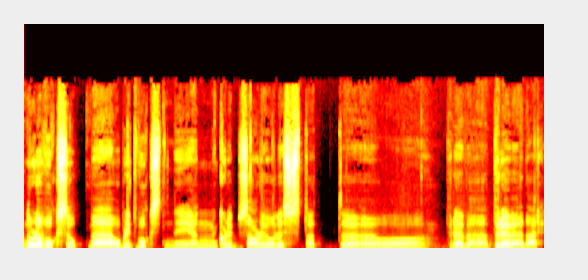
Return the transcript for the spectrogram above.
når du har vokst opp med og blitt voksen i en klubb, så har du jo lyst til å prøve, prøve der.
